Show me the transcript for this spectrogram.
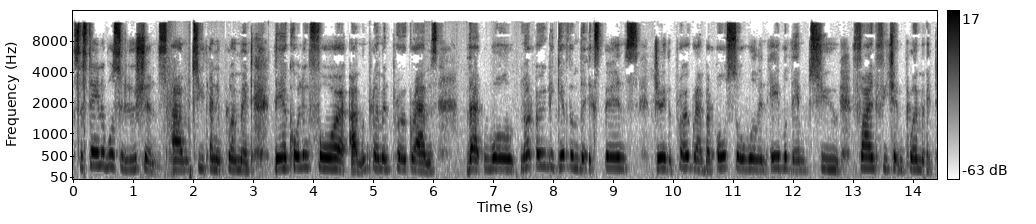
sustainable solutions um, to unemployment. They are calling for um, employment programs that will not only give them the experience during the program, but also will enable them to find future employment.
